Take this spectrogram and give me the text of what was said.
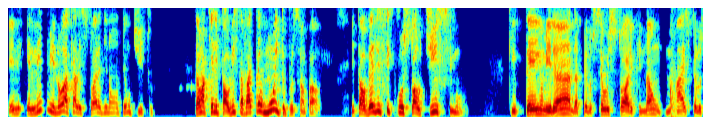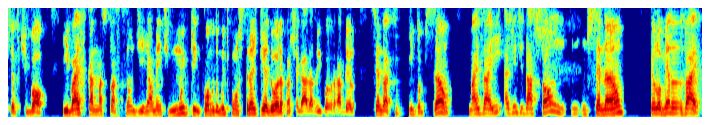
ele eliminou aquela história de não ter um título. Então, aquele paulista valeu muito para o São Paulo. E talvez esse custo altíssimo que tem o Miranda pelo seu histórico e não mais pelo seu futebol, e vai ficar numa situação de realmente muito incômodo, muito constrangedora com a chegada do Igor Rabelo sendo a quinta opção, mas aí a gente dá só um, um senão, pelo menos vai,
